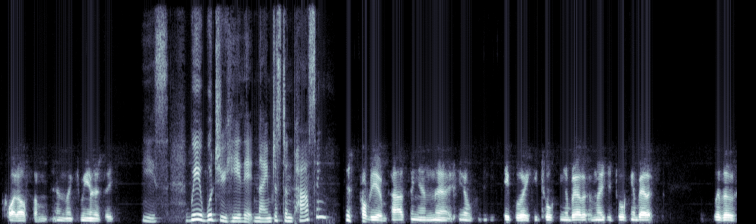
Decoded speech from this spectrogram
quite often in the community. Yes. Where would you hear that name? Just in passing? Just probably in passing, and uh, you know, people are actually talking about it, and actually talking about it with a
